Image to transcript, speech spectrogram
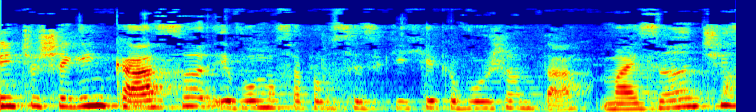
Gente, eu cheguei em casa, eu vou mostrar pra vocês aqui o que, é que eu vou jantar. Mas antes,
